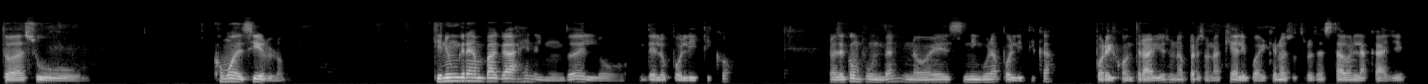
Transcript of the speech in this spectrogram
toda su, ¿cómo decirlo? Tiene un gran bagaje en el mundo de lo, de lo político. No se confundan, no es ninguna política, por el contrario, es una persona que al igual que nosotros ha estado en la calle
